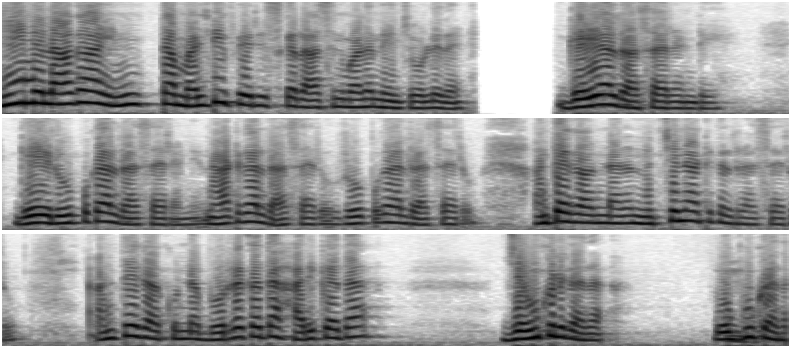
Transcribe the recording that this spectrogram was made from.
ఈయనలాగా ఇంత మల్టీఫేరియస్గా రాసిన వాళ్ళని నేను చూడలేదండి. గేయాలు రాశారండి. గేయ రూపకాలు రాశారండి నాటకాలు రాశారు రూపకాలు రాశారు. అంతేకాకుండా నృత్య నాటకాలు రాశారు. అంతేకాకుండా బుర్ర కథ హరికథ జంకులు కథ ఒగ్గు కథ.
